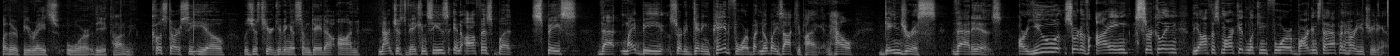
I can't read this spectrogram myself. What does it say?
whether it be rates or the economy. CoStar CEO was just here giving us some data on not just vacancies in office, but space that might be sort of getting paid for, but nobody's occupying it, and how dangerous that is. Are you sort of eyeing, circling the office market, looking for bargains to happen? How are you treating it?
